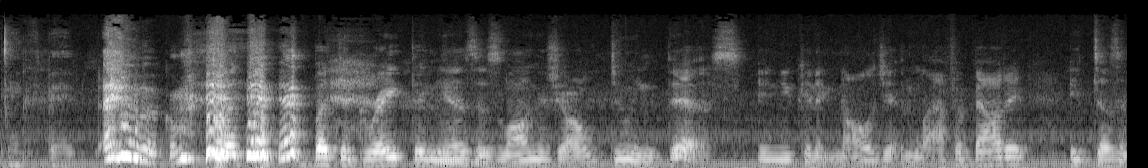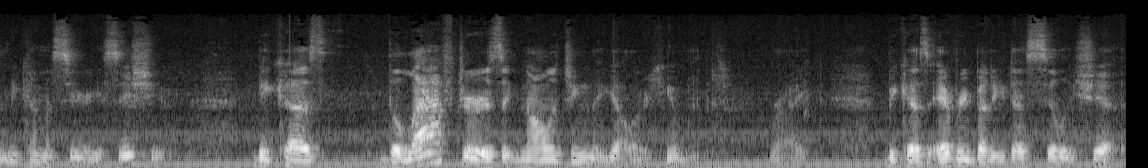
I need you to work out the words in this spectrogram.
Thanks, babe. You're welcome. But the, but the great thing is, as long as y'all doing this and you can acknowledge it and laugh about it, it doesn't become a serious issue, because the laughter is acknowledging that y'all are human, right? Because everybody does silly shit.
